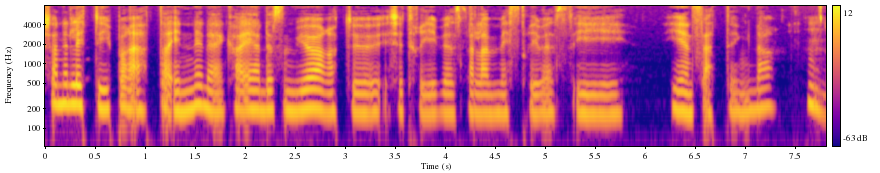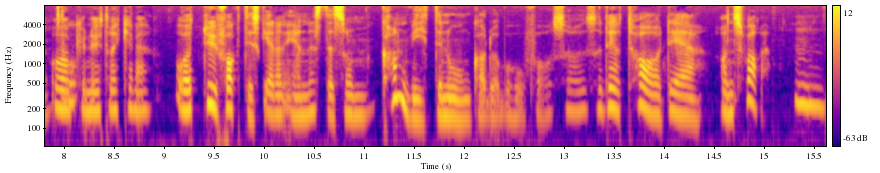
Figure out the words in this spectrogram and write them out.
kjenne litt dypere etter inni deg, hva er det som gjør at du ikke trives eller mistrives i, i en setting, da, mm. og kunne uttrykke det. Og at du faktisk er den eneste som kan vite noe om hva du har behov for, så, så det å ta det ansvaret. Mm.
